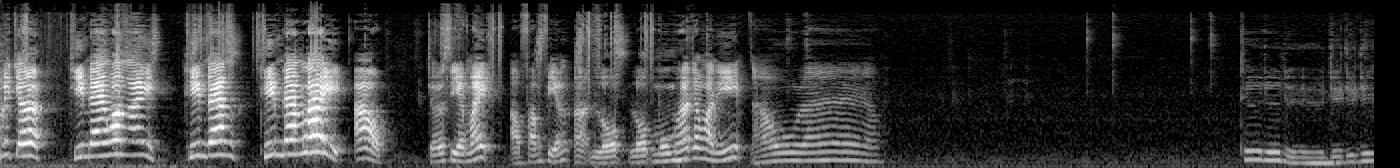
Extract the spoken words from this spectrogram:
ไม่เจอ ทีมแดงว่าไง ทีมแดง ทีมแดงไล่เอ้าเจอเสียงไหมเอาฟังเสียงอะหลบหลบมุมฮะจังหวะนี้ เอาแล้วดูดูดูดูดูดู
